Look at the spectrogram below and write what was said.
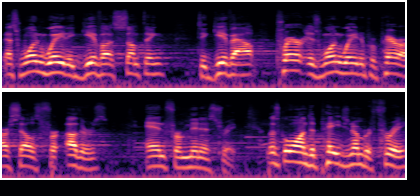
That's one way to give us something to give out. Prayer is one way to prepare ourselves for others and for ministry. Let's go on to page number three.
